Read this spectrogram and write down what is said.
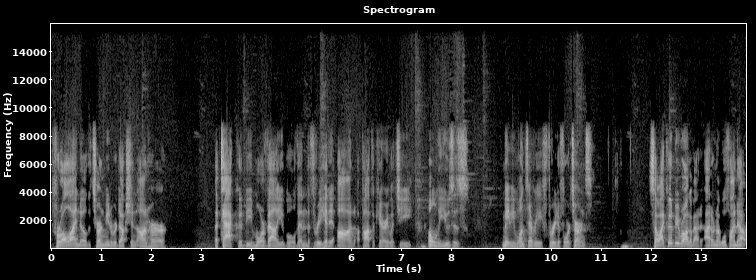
For all I know, the turn meter reduction on her attack could be more valuable than the three hit it on Apothecary, which he only uses maybe once every three to four turns. So I could be wrong about it. I don't know. We'll find out.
